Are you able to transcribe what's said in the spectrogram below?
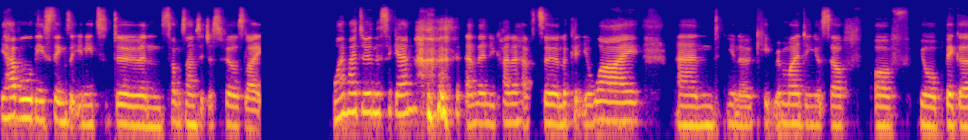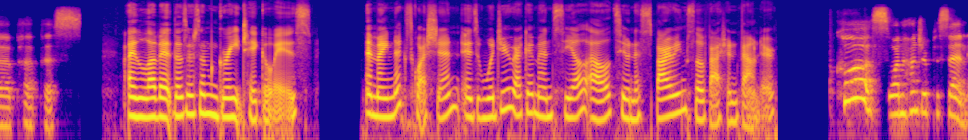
you have all these things that you need to do and sometimes it just feels like why am i doing this again and then you kind of have to look at your why and you know keep reminding yourself of your bigger purpose i love it those are some great takeaways and my next question is Would you recommend CLL to an aspiring slow fashion founder? Of course, 100%.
